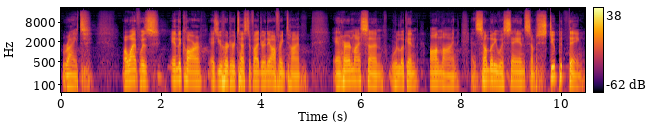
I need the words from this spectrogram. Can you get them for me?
right. My wife was in the car, as you heard her testify during the offering time, and her and my son were looking online, and somebody was saying some stupid thing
